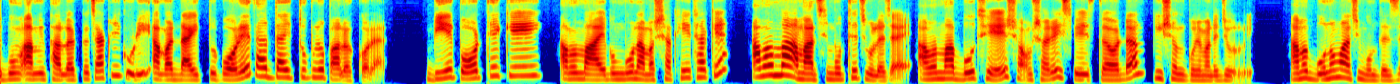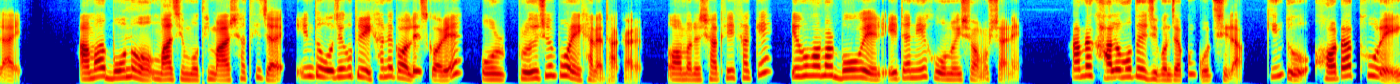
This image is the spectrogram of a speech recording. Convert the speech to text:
এবং আমি ভালো একটা চাকরি করি, আমার দায়িত্ব পড়ে তার দায়িত্বগুলো পালন করার। বিয়ের পর থেকেই আমার মা এবং বোন আমার সাথেই থাকে। আমার মা মাঝে মধ্যে চলে যায়। আমার মা বোঝে সংসারে স্পেস দেওয়াটা ভীষণ পরিমাণে জরুরি। আমার বোনও মাঝে মধ্যে যায়। আমার বোনও মাঝে মধ্যে মার সাথে যায়। কিন্তু ও যেহেতু এখানে কলেজ করে, ওর প্রয়োজন পড়ে এখানে থাকার। ও আমাদের সাথেই থাকে এবং আমার বউয়ের এটা নিয়ে কোনোই সমস্যা নেই। আমরা ভালো মতোই জীবনযাপন করছিলাম। কিন্তু হঠাৎ করেই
